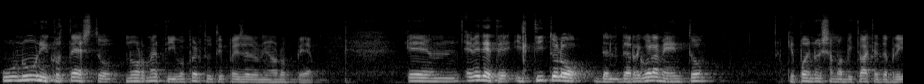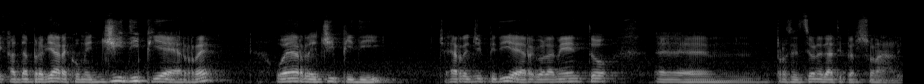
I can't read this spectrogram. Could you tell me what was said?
un unico testo normativo per tutti i paesi dell'Unione Europea. E, ehm, e, vedete il titolo del, del, regolamento, che poi noi siamo abituati ad, ad abbreviare come GDPR o RGPD, cioè RGPD è il regolamento ehm, protezione dati personali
